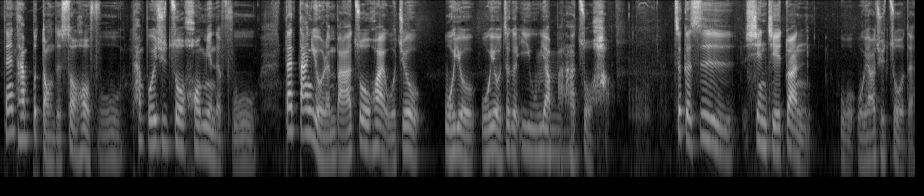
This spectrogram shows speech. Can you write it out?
但是他不懂得售后服务，他不会去做后面的服务。但当有人把它做坏，我就我有我有这个义务要把它做好。这个是现阶段我我要去做的。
